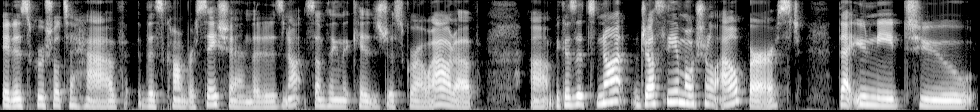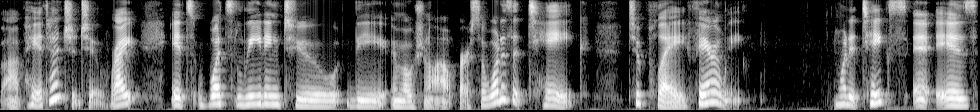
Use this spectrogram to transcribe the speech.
it is crucial to have this conversation that it is not something that kids just grow out of uh, because it's not just the emotional outburst that you need to uh, pay attention to, right? It's what's leading to the emotional outburst. So, what does it take to play fairly? What it takes is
